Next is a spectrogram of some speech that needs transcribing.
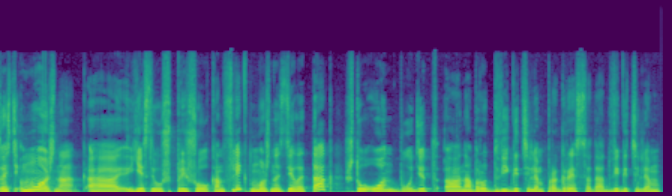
То есть можно, а, если уж пришел конфликт, можно сделать так, что он будет, а, наоборот, двигателем прогресса, да, двигателем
